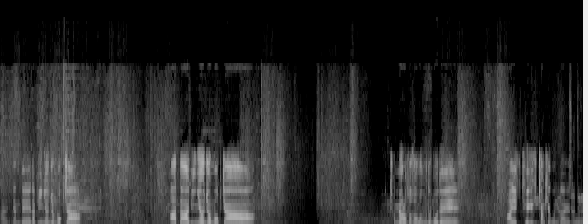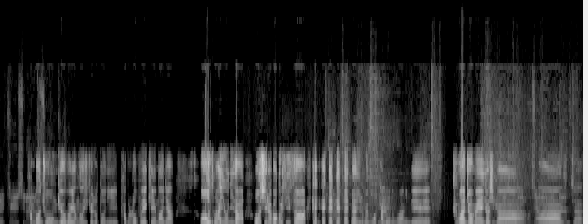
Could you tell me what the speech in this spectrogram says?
아, 안돼 나 미니언 좀 먹자. 아따 미니언 좀 먹자. 전멸 없어서 호응도 못해. 아 얘 되게 귀찮게 군다 얘도. 한 번 좋은 기억을 형성시켜줬더니 파블로프의 개마냥 어 사이온이다! 어 씨를 먹을 수 있어! 이러면서 막 달려오는 모양인데 그만 좀 해 이 자식아. 아 진짜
